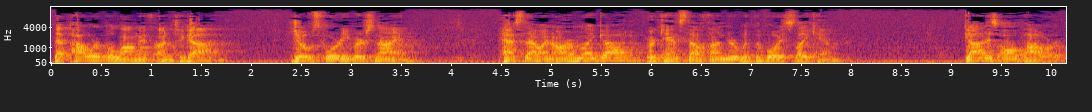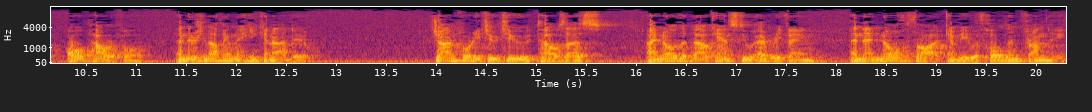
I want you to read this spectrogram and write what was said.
that power belongeth unto God. Job's 40, verse 9 Hast thou an arm like God, or canst thou thunder with the voice like him? God is all power, all powerful, and there's nothing that he cannot do. John 42 2 tells us, I know that thou canst do everything, and that no thought can be withholden from thee.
